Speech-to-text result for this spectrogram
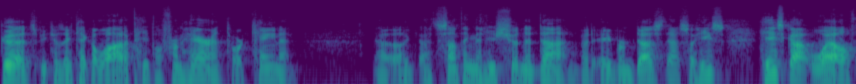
goods because they take a lot of people from Haran toward Canaan uh, something that he shouldn't have done, but Abram does that. So he's, he's got wealth.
